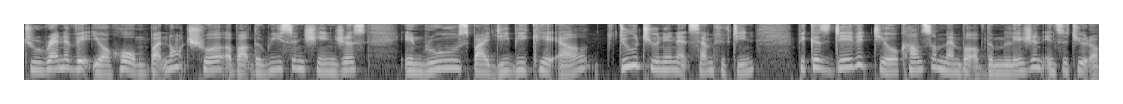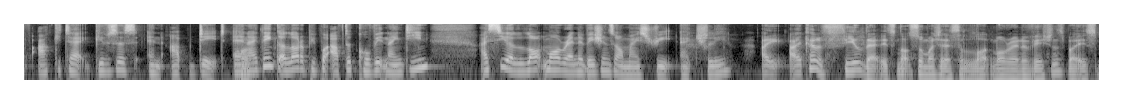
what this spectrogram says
to renovate your home but not sure about the recent changes in rules by DBKL, do tune in at 7.15 because David Teo, council member of the Malaysian Institute of Architect, gives us an update. And I think a lot of people after COVID-19, I see a lot more renovations on my street actually. I, I kind of feel that it's not so much that there's a lot more renovations, but it's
